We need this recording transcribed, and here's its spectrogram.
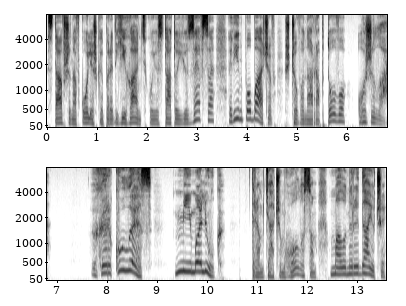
Ставши навколішки перед гігантською статуєю Зевса, він побачив, що вона раптово ожила. Геркулес, мій малюк. Тремтячим голосом, мало не ридаючи,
